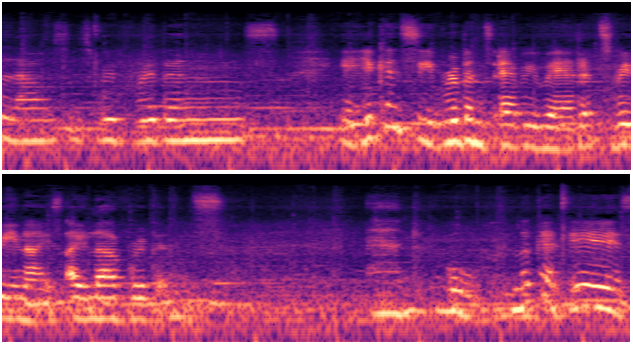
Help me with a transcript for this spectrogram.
Blouses with ribbons. Yeah, you can see ribbons everywhere. That's really nice. I love ribbons. And oh, look at this.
